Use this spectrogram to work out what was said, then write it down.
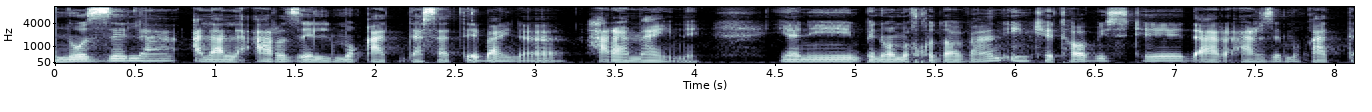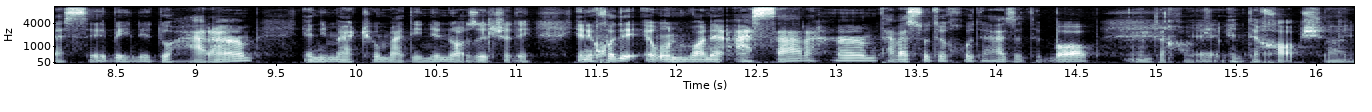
نزل علی الارض المقدسه بین حرمین. یعنی به نام خداوند این کتابی است که در عرض مقدسه بین دو حرم یعنی مکه و مدینه نازل شده. یعنی خود عنوان اثر هم توسط خود حضرت باب انتخاب شده, انتخاب شده. بله.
